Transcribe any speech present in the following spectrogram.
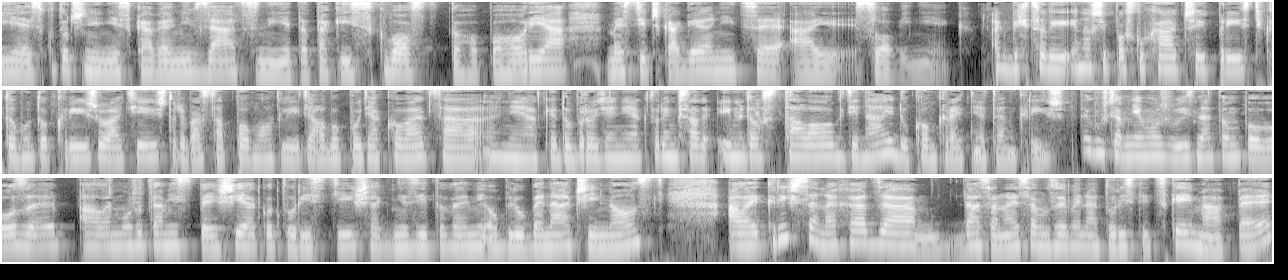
je skutočne dneska veľmi vzácný. Je to taký skvost toho pohoria, mestečka Gelnice aj Sloviniek. Ak by chceli naši poslucháči prísť k tomuto krížu a tiež treba sa pomodliť alebo poďakovať za nejaké dobrodenia, ktorým sa im dostalo, kde nájdu konkrétne ten kríž. Tak už tam nemôžu ísť na tom povoze, ale môžu tam ísť peši ako turisti, však dnes je to veľmi obľúbená činnosť. Ale kríž sa nachádza, dá sa nájsť samozrejme na turistickej mape,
